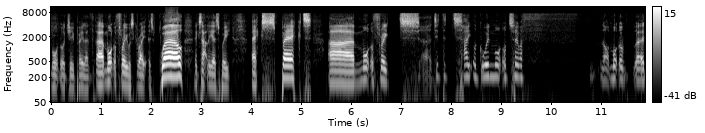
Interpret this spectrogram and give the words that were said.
Moto GP length. Uh, Moto 3 was great as well, exactly as we expect. Uh, Moto 3 t- uh, did the title go in Moto 2? I th- no, Moto uh,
